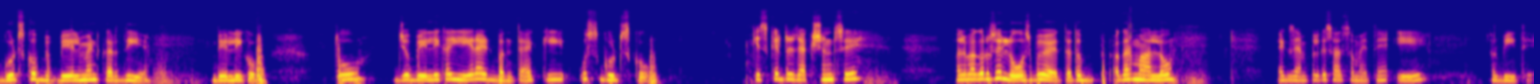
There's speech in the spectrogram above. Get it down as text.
गुड्स को बेलमेंट कर दी है बेली को तो जो बेली का ये राइट बनता है कि उस गुड्स को किसके डायरेक्शन से मतलब अगर उसे लॉस भी हो जाता है तो अगर मान लो एग्ज़ाम्पल के साथ समझते हैं ए और बी थे।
